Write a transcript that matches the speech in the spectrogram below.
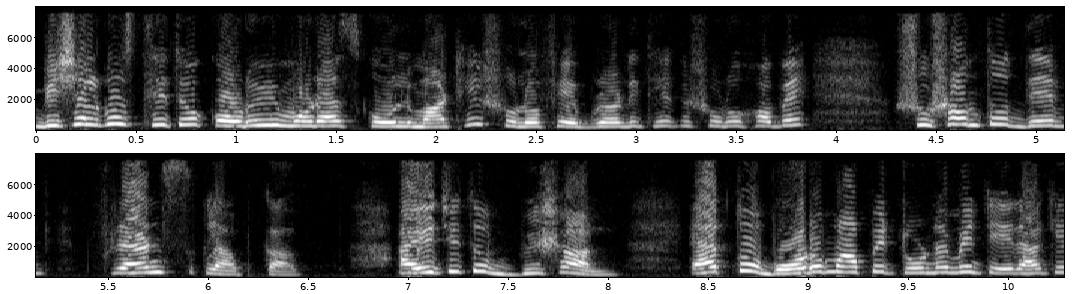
বিশালগঞ্জ স্থিত করুই মোড়া স্কুল মাঠে ষোলো ফেব্রুয়ারি থেকে শুরু হবে Sushanta Deb friends club cup. আয়োজিত বিশাল, এত বড় মাপের টুর্নামেন্ট এর আগে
